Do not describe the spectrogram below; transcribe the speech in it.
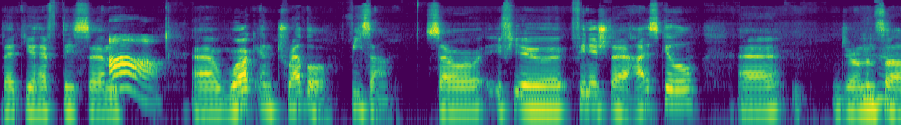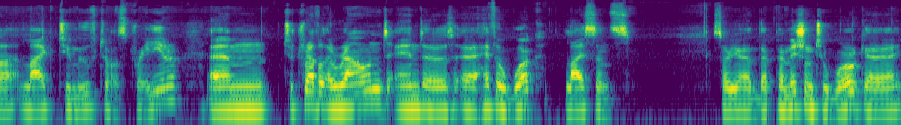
that you have this um, oh. work and travel visa. So if you finished high school, uh, Germans mm-hmm. uh, like to move to Australia um, to travel around and uh, uh, have a work license. So yeah, the permission to work uh, uh,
